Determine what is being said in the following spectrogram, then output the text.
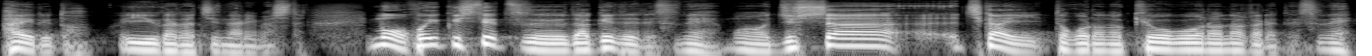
入るという形になりました。もう保育施設だけでですね、もう10社近いところの競合の中でですね、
